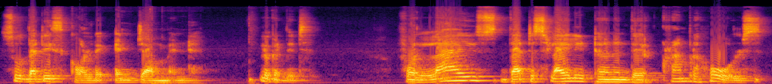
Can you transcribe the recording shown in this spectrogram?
So that is called enjambment. Look at this. For lives that slyly turn in their cramped holes,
